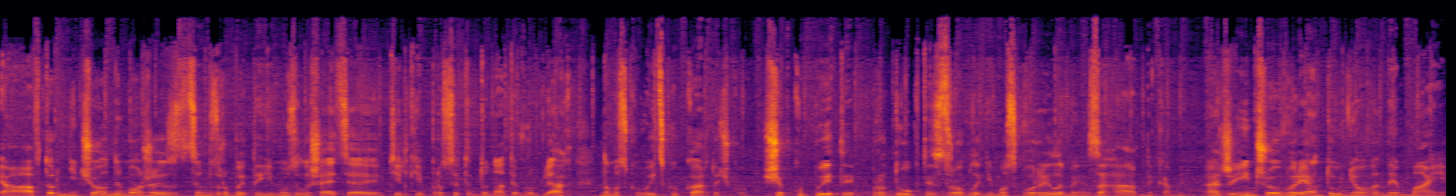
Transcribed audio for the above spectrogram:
а автор нічого не може з цим зробити. Йому залишається тільки просити донати в рублях на московицьку карточку, щоб купити продукти, зроблені москворилими загарбниками. Адже іншого варіанту у нього немає.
